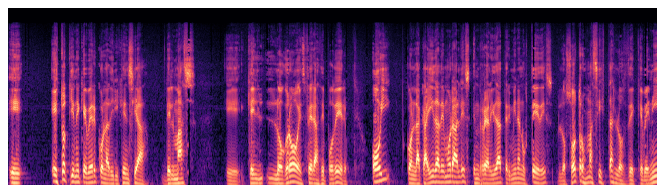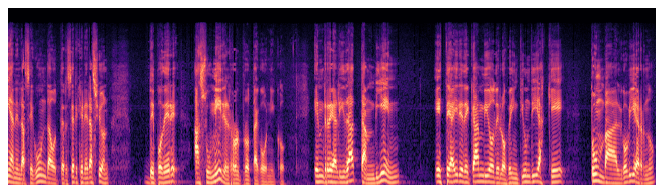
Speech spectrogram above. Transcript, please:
Eh, esto tiene que ver con la dirigencia del MAS, eh, que logró esferas de poder. Hoy, con la caída de Morales, en realidad terminan ustedes, los otros masistas, los de que venían en la segunda o tercera generación, de poder asumir el rol protagónico. En realidad también este aire de cambio de los 21 días que tumba al gobierno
